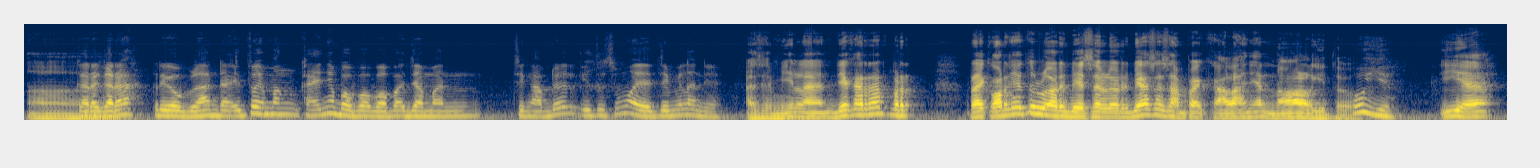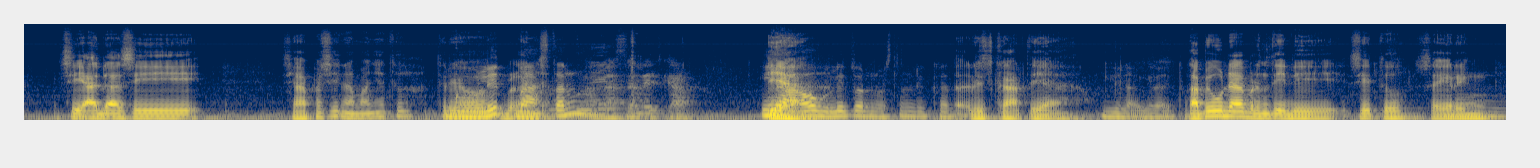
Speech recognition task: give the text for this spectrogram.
Eh, Gara-gara trio Belanda itu emang kayaknya bapak-bapak zaman Cing Abdel itu semua ya AC Milan ya. AC Milan. Dia karena per- rekornya tuh luar biasa luar biasa sampai kalahnya nol gitu. Oh iya. Iya, si ada si siapa sih namanya tuh trio Gullit, Belanda? Basten. Iya. Iya, oh Gullit Van Basten Rijkaard. Rijkaard ya. Gila gila itu. Tapi udah berhenti di situ seiring Hmm.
